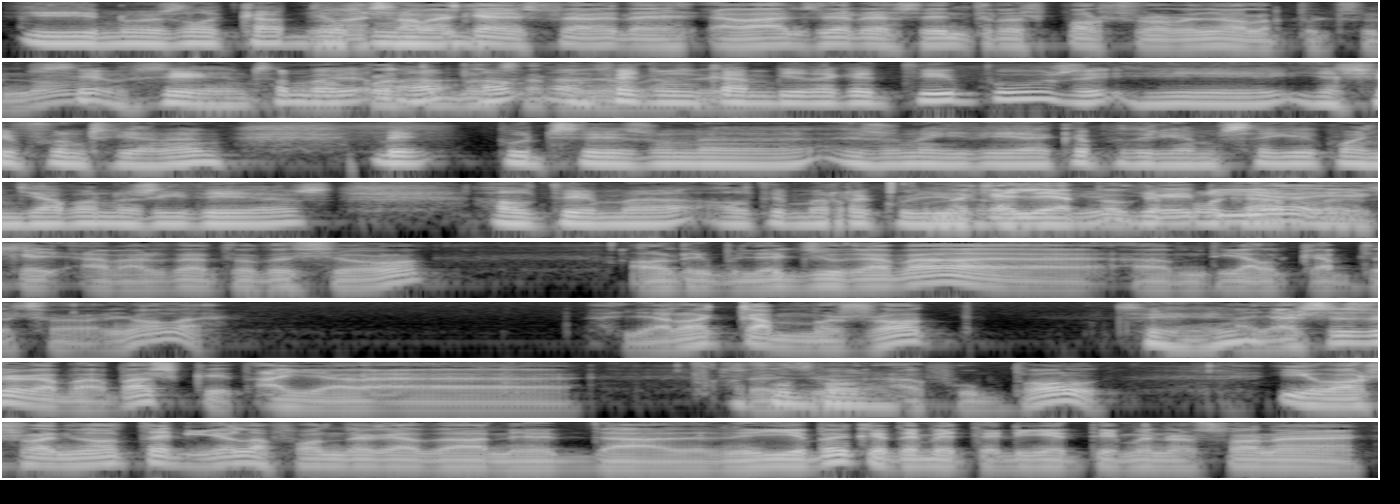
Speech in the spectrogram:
i no és el cap dels noms. Que era, abans era Centre Esport Cerdanyola, potser, no? Sí, sí, em sembla que han, han fet un sí. canvi d'aquest tipus i, i així funcionen. Bé, potser és una, és una idea que podríem seguir quan hi ha bones idees el tema, el tema recollir En aquella època hi havia, i abans de tot això, el Ripollet jugava amb dia al cap de Cerdanyola. Allà era el Camp Masot. Sí. Allà se jugava a bàsquet. Ai, a, a futbol. A futbol. I llavors Ranyol tenia la font de, de, de, de Neiva, que també tenia, tema una zona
